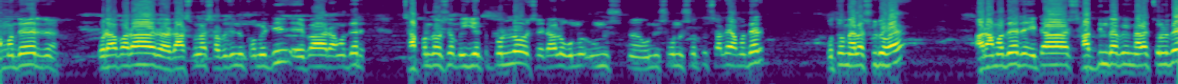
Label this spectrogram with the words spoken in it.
আমাদের ওরাপাড়ার রাসমেলা সার্বজনীন কমিটি এবার আমাদের ছাপ্পান্ন দশক ইয়েতে পড়ল, সেটা হলো উনিশশো উনসত্তর সালে আমাদের প্রথম মেলা শুরু হয়। আর আমাদের এটা সাত দিন ব্যাপী মেলা চলবে,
